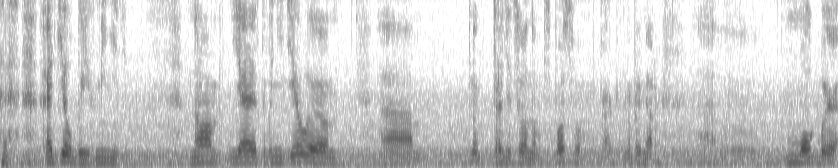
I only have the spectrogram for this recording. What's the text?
хотел бы изменить. Но я этого не делаю ну, традиционным способом, как, например, а, мог бы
